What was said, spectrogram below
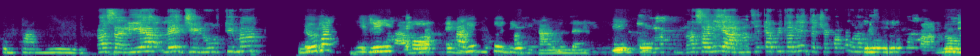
compagni. Rosalia, leggi l'ultima. Rosalia, non si è capito niente, c'è qualcuno che sta parlando.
